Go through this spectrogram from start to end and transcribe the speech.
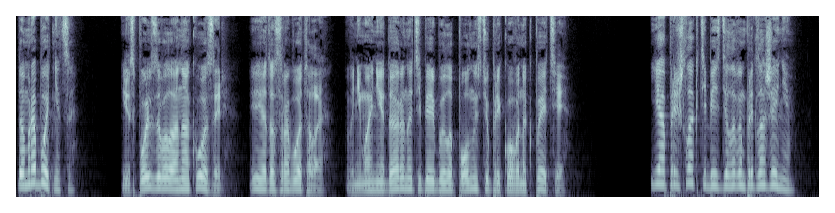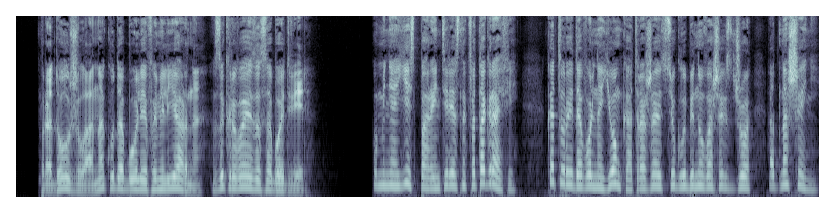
домработницы». Использовала она козырь, и это сработало. Внимание Даррена теперь было полностью приковано к Пэтти. «Я пришла к тебе с деловым предложением». Продолжила она куда более фамильярно, закрывая за собой дверь. У меня есть пара интересных фотографий, которые довольно ёмко отражают всю глубину ваших с Джо отношений.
